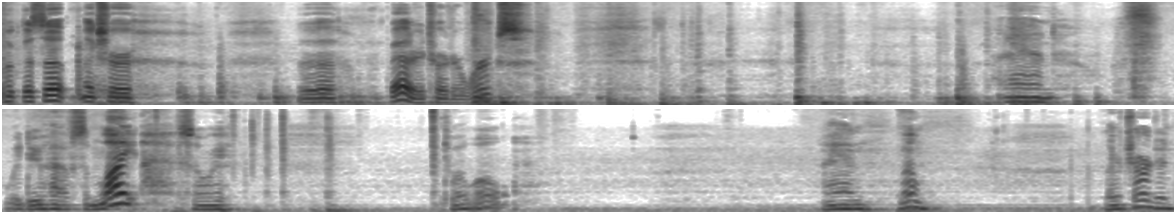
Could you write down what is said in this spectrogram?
Hook this up, make sure the battery charger works. And we do have some light, so we 12 volt. And boom, they're charging.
